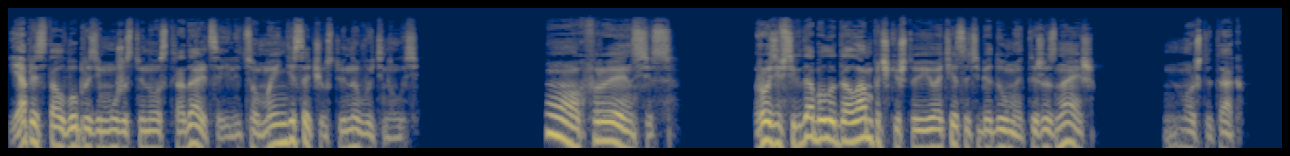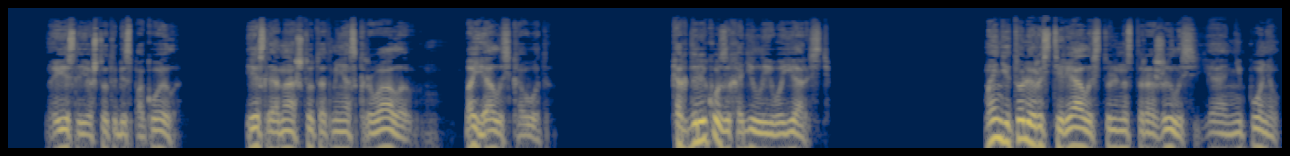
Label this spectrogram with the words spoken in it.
Я предстал в образе мужественного страдальца, и лицо Мэнди сочувственно вытянулось. «Ох, Фрэнсис, Розе всегда было до лампочки, что ее отец о тебе думает, ты же знаешь. Может и так. Но если ее что-то беспокоило, если она что-то от меня скрывала, боялась кого-то. Как далеко заходила его ярость. Мэнди то ли растерялась, то ли насторожилась, я не понял.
